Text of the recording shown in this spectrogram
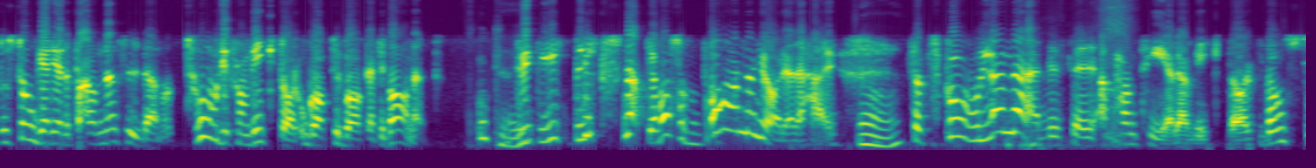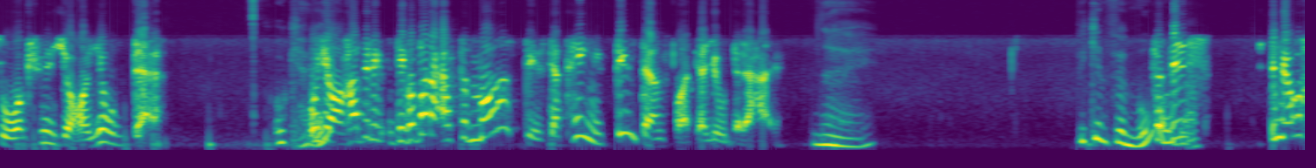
då stod jag redo på andra sidan och tog det från Viktor och gav tillbaka till barnet. Vet, det gick blixtsnabbt. Jag var så van att göra det här. Ja. Så att skolan lärde sig att hantera Viktor, för de såg hur jag gjorde. Okej. Och jag hade, det var bara automatiskt. Jag tänkte inte ens på att jag gjorde det här. Nej. Vilken förmåga. vi, ja,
